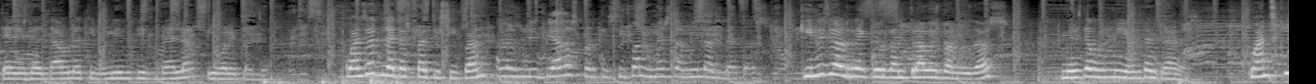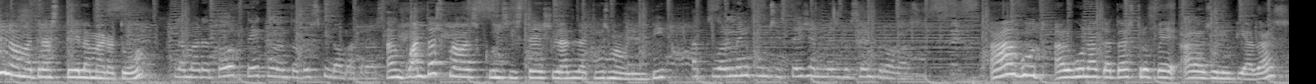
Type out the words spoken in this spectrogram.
tenis de taula, tir olímpic, vela i voleiplatja. Quants atletes participen? A les Olimpiades participen més de 1.000 atletes. Quin és el rècord d'entrades venudes? Més de 8 milions d'entrades. Quants quilòmetres té la marató? La marató té 42 quilòmetres. En quantes proves consisteix l'atletisme olímpic? Actualment consisteix en més de 100 proves. Ha hagut alguna catàstrofe a les Olimpiades?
